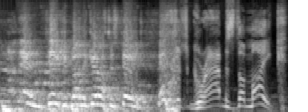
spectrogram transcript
Now then, take it, brother. Get off the stage. Just grabs the mic.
